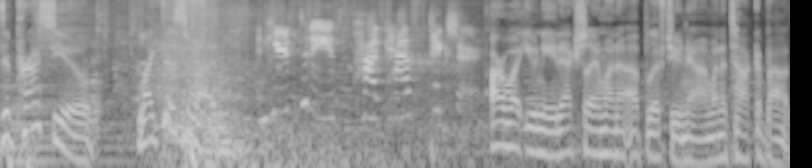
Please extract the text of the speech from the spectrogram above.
depress you, like this one, And here's today's podcast picture. are what you need. Actually, I'm going to uplift you now. I'm going to talk about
